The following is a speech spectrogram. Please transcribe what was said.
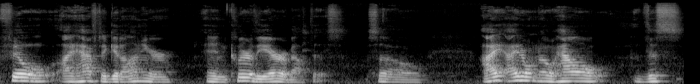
feel I have to get on here and clear the air about this. So I I don't know how this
